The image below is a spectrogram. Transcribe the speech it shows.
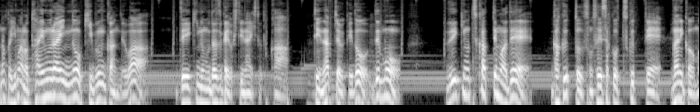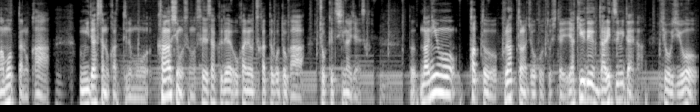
なんか今のタイムラインの気分感では税金の無駄遣いをしていない人とかってなっちゃうけど、うん。でも税金を使ってまでガクッとその政策を作って何かを守ったのか生み出したのかっていうのも必ずしもその政策でお金を使ったことが直結しないじゃないですか。と何をパッとフラットな情報として野球で打率みたいな表示を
